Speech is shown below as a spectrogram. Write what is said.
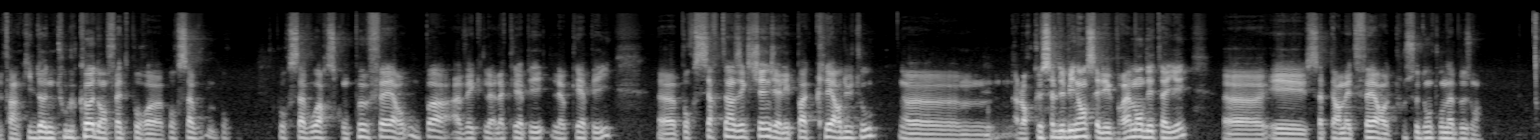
enfin, qui donne tout le code, en fait, pour, pour, pour, savoir ce qu'on peut faire ou pas avec la, clé API. La clé API. pour certains exchanges, elle n'est pas claire du tout. Euh, alors que celle de Binance, elle est vraiment détaillée euh, et ça permet de faire tout ce dont on a besoin.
